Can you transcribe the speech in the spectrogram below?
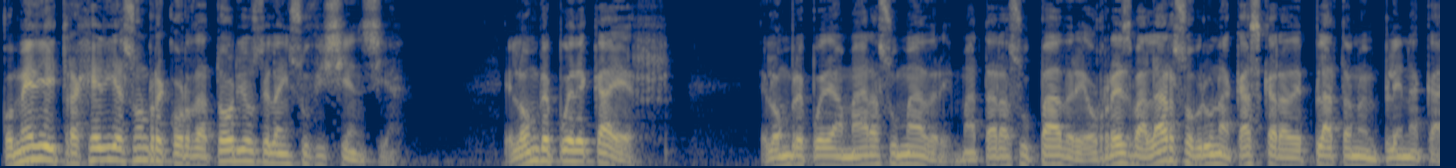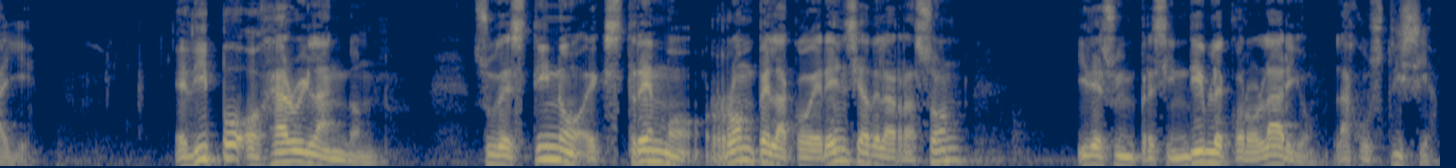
Comedia y tragedia son recordatorios de la insuficiencia, el hombre puede caer. El hombre puede amar a su madre, matar a su padre o resbalar sobre una cáscara de plátano en plena calle. Edipo o Harry Langdon. Su destino extremo rompe la coherencia de la razón y de su imprescindible corolario, la justicia.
